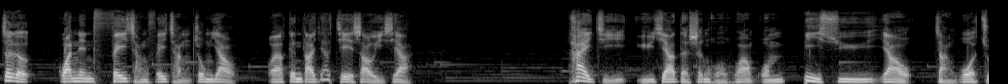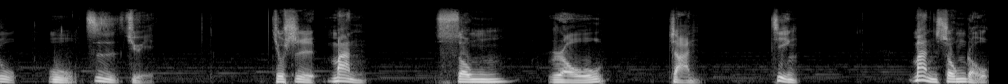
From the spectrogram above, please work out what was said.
这个。观念非常非常重要，我要跟大家介绍一下太极瑜伽的生活化。我们必须要掌握住五字诀，就是慢、松、柔、展、静。慢、松、柔，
